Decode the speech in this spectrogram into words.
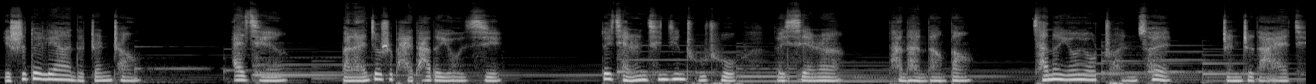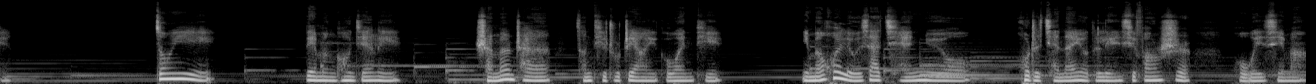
也是对恋爱的真诚。爱情本来就是排他的游戏，对前任清清楚楚，对现任。坦坦荡荡，才能拥有纯粹、真挚的爱情。综艺《恋梦空间》里，沈梦辰曾提出这样一个问题：你们会留下前女友或者前男友的联系方式或微信吗？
